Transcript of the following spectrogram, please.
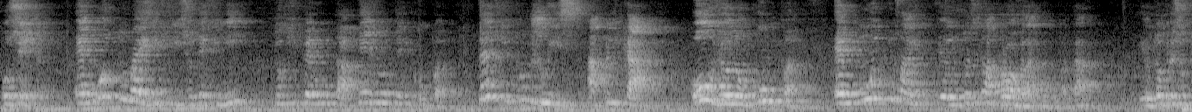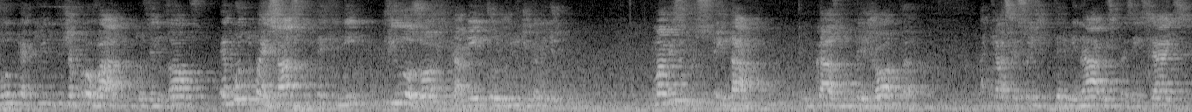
Ou seja, é muito mais difícil definir do que perguntar, teve ou não teve culpa. Tanto que para um juiz aplicar houve ou não culpa, é muito mais. Eu não estou dizendo a prova da culpa, tá? Eu estou pressupondo que aquilo esteja provado, estou dizendo os autos, é muito mais fácil do que definir filosoficamente ou juridicamente. Uma vez eu fui sustentar um caso do TJ, aquelas sessões intermináveis presenciais,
